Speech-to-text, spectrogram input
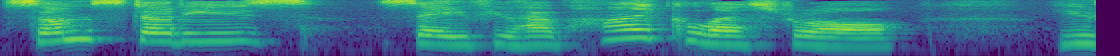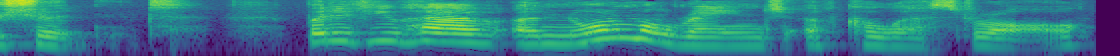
some studies say if you have high cholesterol, you shouldn't. But if you have a normal range of cholesterol,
